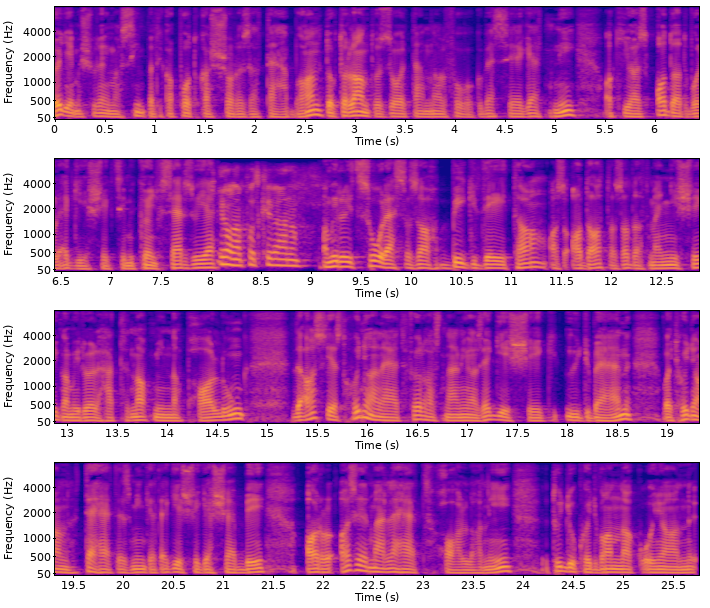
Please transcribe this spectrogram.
Hölgyeim és Uraim, a Szimpatika podcast sorozatában dr. Lantos Zoltánnal fogok beszélgetni, aki az Adatból Egészség című könyv szerzője. Jó napot kívánok! Amiről itt szó lesz, az a big data, az adat, az adatmennyiség, amiről hát nap mint nap hallunk, de azt, hogy ezt hogyan lehet felhasználni az egészségügyben, vagy hogyan tehet ez minket egészségesebbé, arról azért már lehet hallani. Tudjuk, hogy vannak olyan,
